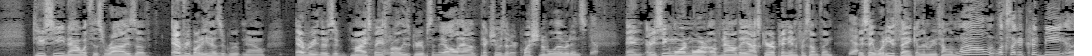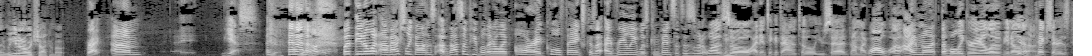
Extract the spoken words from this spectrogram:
Do you see now with this rise of everybody has a group now? Every there's a MySpace for all these groups, and they all have pictures that are questionable evidence. Yep. And are you seeing more and more of now? They ask your opinion for something. Yeah. They say, "What do you think?" And then when you tell them, "Well, it looks like it could be," and then well, you don't know what you're talking about. right, um, yes. Yeah. yeah. But you know what? I've actually gotten, I've got some people that are like, oh, all right, cool, thanks, because I, I really was convinced that this is what it was, Mm-hmm. so I didn't take it down until you said. And I'm like, whoa, I- I'm not the holy grail of, you know, Yeah. pictures.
